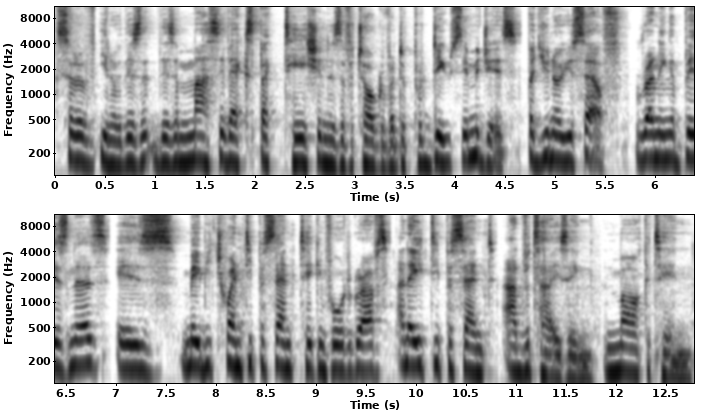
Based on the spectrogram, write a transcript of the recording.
sort of you know there's a, there's a massive expectation as a photographer to produce images, but you know yourself, running a business is maybe twenty percent taking photographs and 80% advertising and marketing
